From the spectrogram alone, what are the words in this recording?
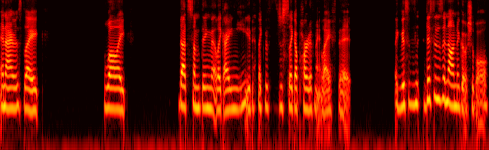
And I was like, well, like, that's something that like I need. Like this is just like a part of my life that like this is this is a non-negotiable.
